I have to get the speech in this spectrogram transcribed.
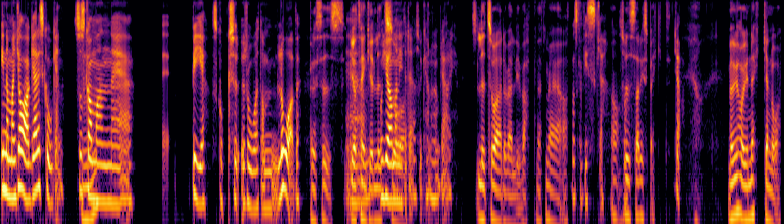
innan man jagar i skogen, så ska Mm. man eh, be skogsrået om lov. Precis. Jag tänker lite och gör man så, inte det så kan hon bli arg. lite så är det väl i vattnet med att Man ska fiska. ja, visa respekt. Ja. Men vi har ju Näcken då,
